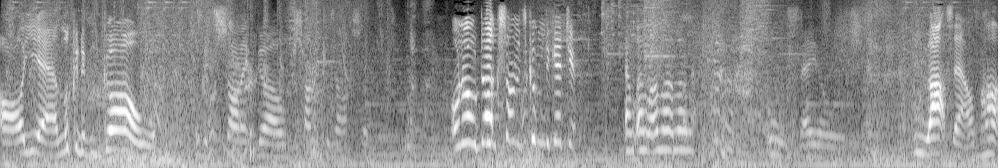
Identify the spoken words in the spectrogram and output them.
Oh yeah, look at him go! Look at Sonic go. Sonic is awesome. Oh no, Dark Sonic's coming to get you! L, L, L, L, L. Oh, fails. Ooh, that's L. Huh?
